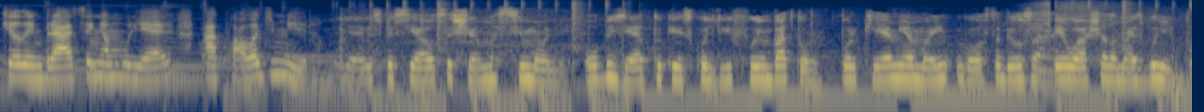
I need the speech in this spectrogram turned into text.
que lembrassem a mulher a qual admiram. A mulher especial se chama Simone. O objeto que escolhi foi um batom, porque a minha mãe gosta de usar. Eu acho ela mais bonita.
